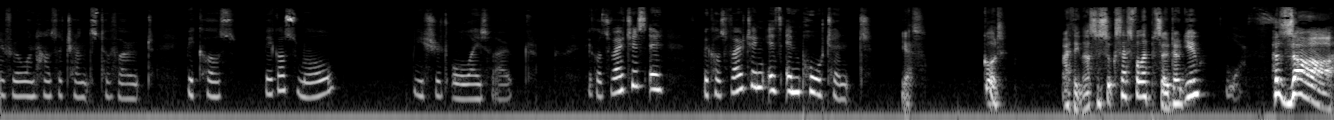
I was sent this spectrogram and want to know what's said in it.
Everyone has a chance to vote because big or small, you should always vote because vote is because voting is important. Yes. Good. I think that's a successful episode, don't you? Yes. Huzzah!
